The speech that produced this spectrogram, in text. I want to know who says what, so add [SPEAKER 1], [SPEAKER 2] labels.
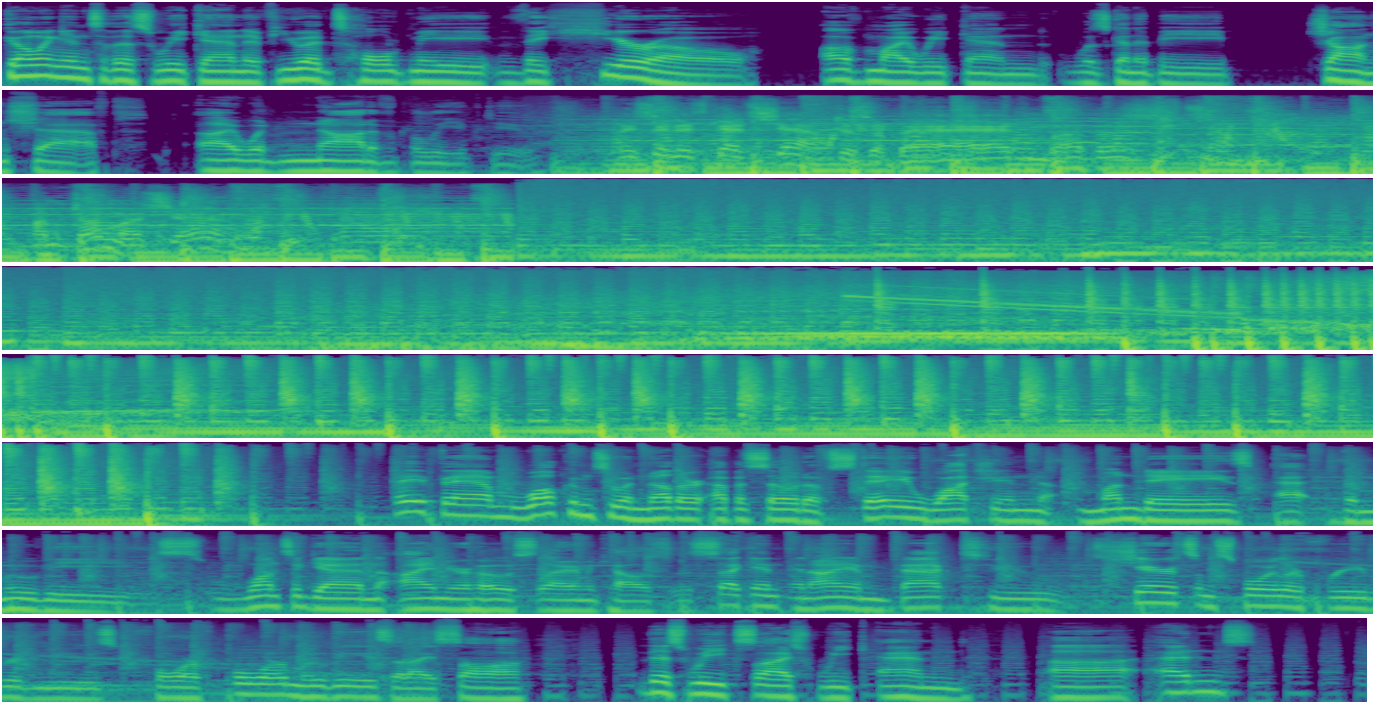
[SPEAKER 1] going into this weekend, if you had told me the hero of my weekend was going to be John Shaft, I would not have believed you.
[SPEAKER 2] They say this cat Shaft is a bad mother. I'm talking about Shaft.
[SPEAKER 1] Fam, welcome to another episode of Stay Watching Mondays at the Movies. Once again, I'm your host, Larry McAllister II, and I am back to share some spoiler-free reviews for four movies that I saw this week slash weekend. Uh, and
